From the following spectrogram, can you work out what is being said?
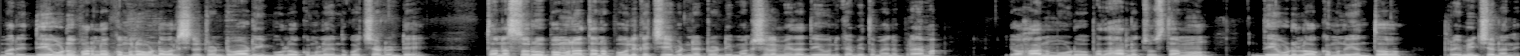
మరి దేవుడు పరలోకములో ఉండవలసినటువంటి వాడు ఈ భూలోకములో ఎందుకు వచ్చాడంటే తన స్వరూపమున తన పోలిక చేయబడినటువంటి మనుషుల మీద దేవునికి అమితమైన ప్రేమ. యోహాను మూడు పదహారులో చూస్తాము దేవుడు లోకమును ఎంతో ప్రేమించునని.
